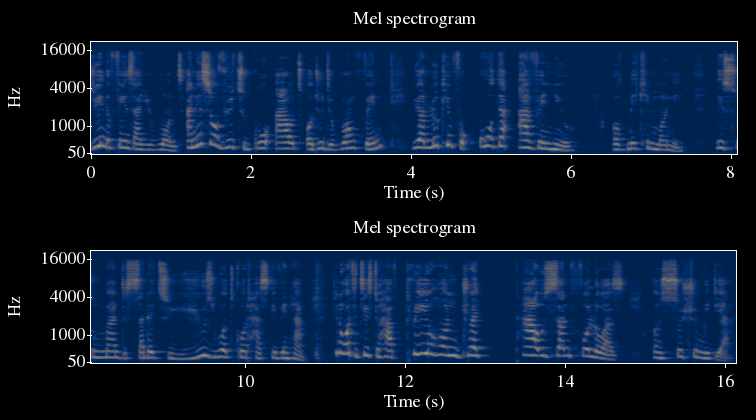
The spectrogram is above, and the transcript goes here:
doing the things that you want and instead of you to go out or do the wrong thing you are looking for other avenue of making money, this woman decided to use what God has given her. Do you know what it is to have 300,000 followers on social media?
